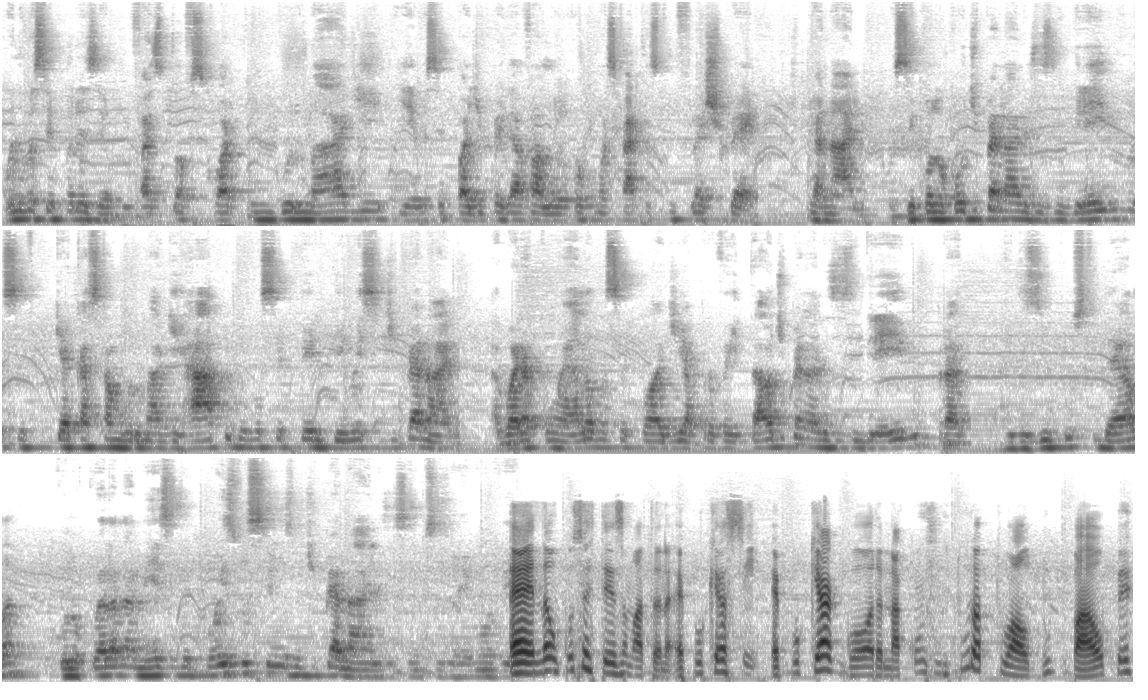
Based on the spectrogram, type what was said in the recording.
quando você, por exemplo, faz o top score com um Gurmag e aí você pode pegar valor com algumas cartas com flashback de análise. Você colocou deep análise no grave, você quer castar um Gurmag rápido, você perdeu esse deep análise. Agora com ela você pode aproveitar o deep análise no grave para reduzir o custo dela colocou ela na mesa e depois você usa o deep análise, você não precisa remover. É, não, com certeza, Matana. É porque assim, é porque agora, na conjuntura atual do Pauper,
